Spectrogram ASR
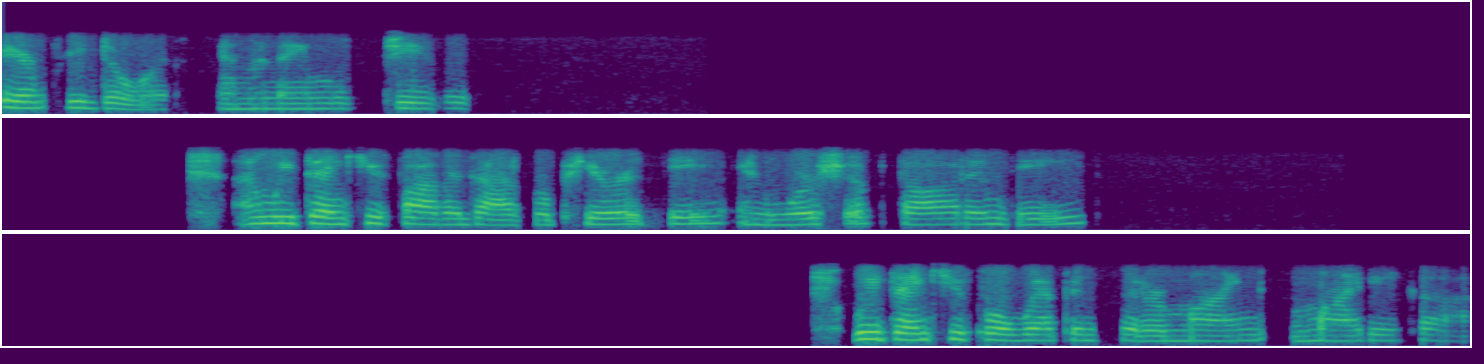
every door in the name of Jesus. And we thank you, Father God, for purity in worship, thought, and deed. We thank you for weapons that are mind, mighty, God.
